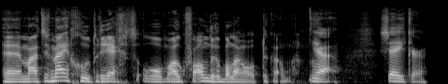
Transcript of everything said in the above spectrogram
Eh, maar het is mijn goed recht om ook voor andere belangen op te komen. Ja, zeker.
